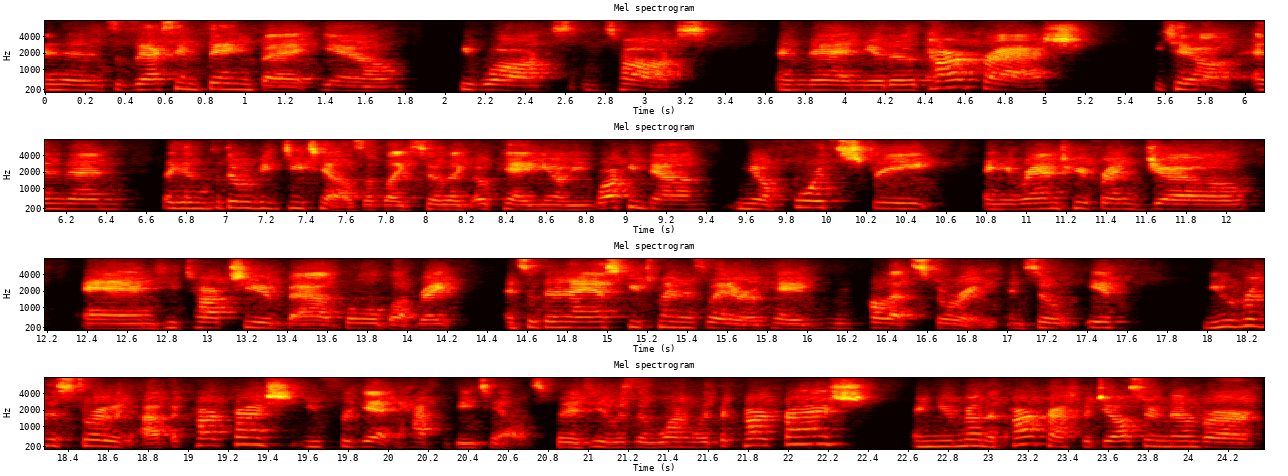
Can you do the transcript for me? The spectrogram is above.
And then it's the exact same thing, but you know, he walks and talks, and then you know there's a car crash, you know, and then like and there would be details of like so like okay, you know, you're walking down, you know, Fourth Street and you ran into your friend Joe and he talked to you about blah blah blah, right? And so then I ask you 20 minutes later, okay, recall that story. And so if you heard the story without the car crash, you forget half the details. But if it was the one with the car crash, and you remember the car crash, but you also remember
